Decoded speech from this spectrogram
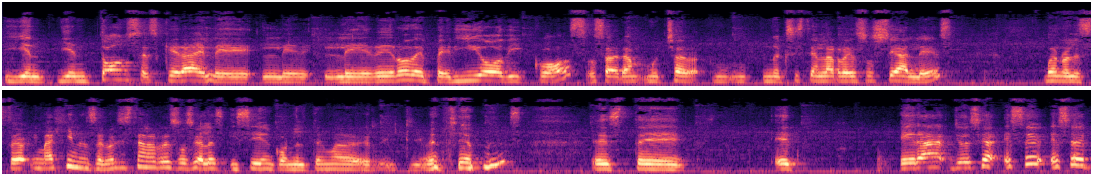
Y, en- y entonces, que era el heredero de periódicos, o sea, era mucha, no existían las redes sociales. Bueno, les estoy- imagínense, no existen las redes sociales y siguen con el tema de Ricky, ¿me entiendes? Este, eh, era, yo decía, ese, ese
